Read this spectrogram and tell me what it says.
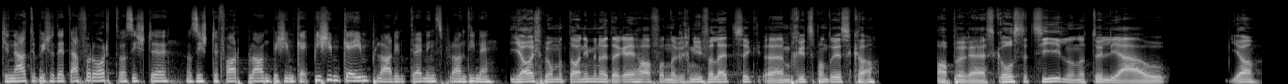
Genau, du bist ja dort auch vor Ort. Was ist der, was ist der Fahrplan? Bist du im, bist im Gameplan, im Trainingsplan drin? Ja, ich bin momentan immer noch in der Reha von einer Knieverletzung, äh, im Kreuzbandriss gehabt. Aber äh, das grosse Ziel und natürlich auch, ja,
